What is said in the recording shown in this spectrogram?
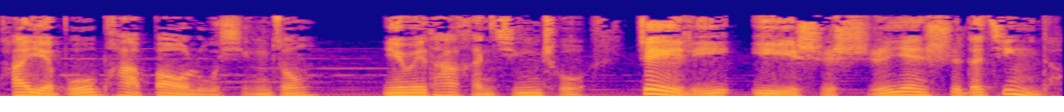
他也不怕暴露行踪，因为他很清楚，这里已是实验室的尽头，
